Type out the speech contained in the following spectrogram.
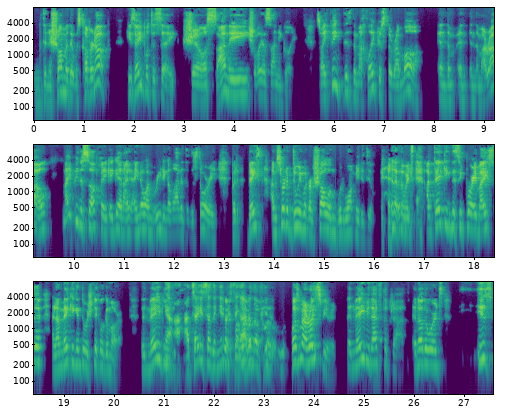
the neshama that was covered up, he's able to say, Sheosani, Shoyasani Goy. So I think this is the Machlekes, the Ramah, and the and, and the Maharal might be the suffix. Again, I, I, know I'm reading a lot into the story, but based, I'm sort of doing what Rav Shalom would want me to do. In other words, I'm taking the Sipurei Maisa and I'm making into a shtickle Gemara. that maybe yeah, I'll tell you something interesting. I don't know if you wasn't my right spirit. Then maybe that's the shot. In other words, is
